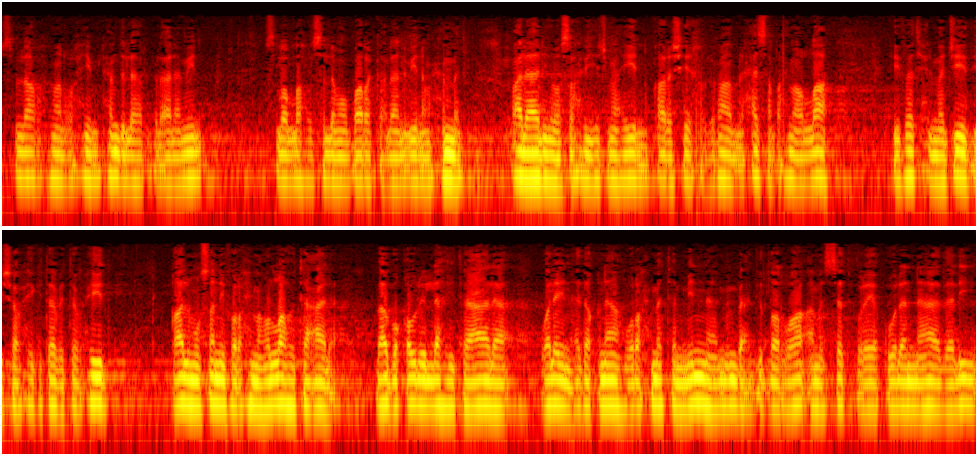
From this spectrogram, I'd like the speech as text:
بسم الله الرحمن الرحيم. الحمد لله رب العالمين. صلى الله وسلم وبارك على نبينا محمد وعلى آله وصحبه أجمعين. قال الشيخ عبد الرحمن بن الحسن رحمه الله في فتح المجيد شرح كتاب التوحيد قال المصنف رحمه الله تعالى باب قول الله تعالى ولئن أذقناه رحمة منا من بعد ضراء مسته ليقولن هذا لي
